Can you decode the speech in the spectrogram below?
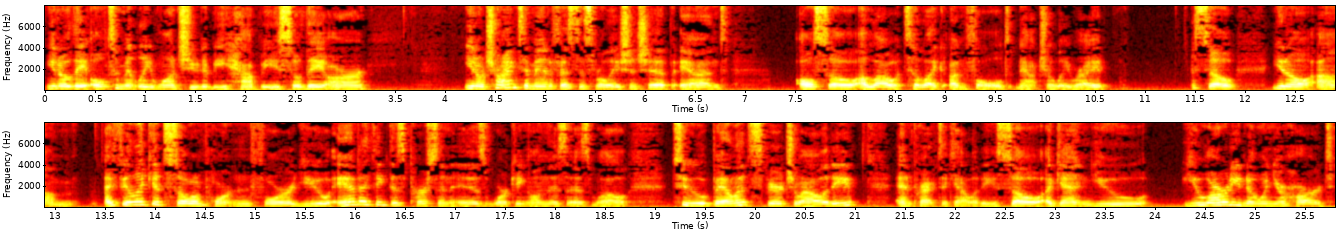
you know, they ultimately want you to be happy. So they are, you know, trying to manifest this relationship and also allow it to like unfold naturally, right? So, you know, um, I feel like it's so important for you, and I think this person is working on this as well, to balance spirituality and practicality. So, again, you you already know in your heart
